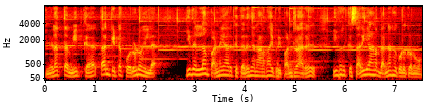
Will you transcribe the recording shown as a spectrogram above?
நிலத்தை மீட்க தங்கிட்ட பொருளும் இல்லை. இதெல்லாம் பண்ணையாருக்கு தெரிஞ்சனால தான் இப்படி பண்றாரு. இவருக்கு சரியான தண்டனை கொடுக்கணும்.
